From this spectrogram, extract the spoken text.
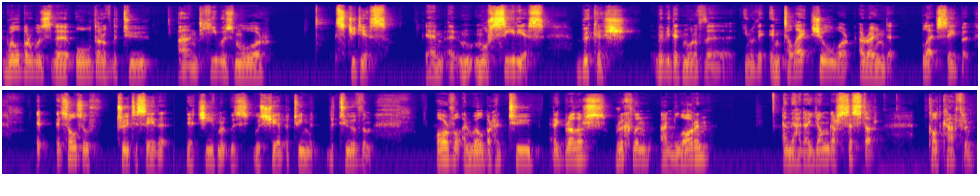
Wilbur was the older of the two, and he was more studious, um, uh, more serious, bookish. Maybe did more of the you know the intellectual work around it, let's say. But it, it's also true to say that the achievement was was shared between the, the two of them. Orville and Wilbur had two big brothers, Reuchlin and Lorin, and they had a younger sister called Katharine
